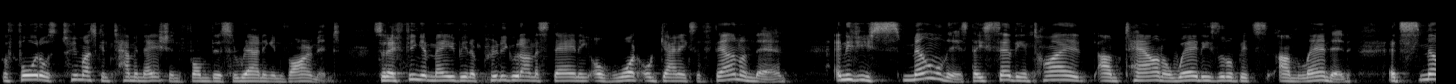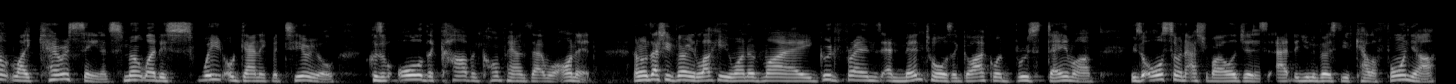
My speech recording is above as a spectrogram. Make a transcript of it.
before there was too much contamination from the surrounding environment. So they think it may have been a pretty good understanding of what organics are found on there. And if you smell this, they said the entire um, town or where these little bits um, landed, it smelt like kerosene. It smelt like this sweet organic material because of all of the carbon compounds that were on it. And I was actually very lucky. One of my good friends and mentors, a guy called Bruce Damer, who's also an astrobiologist at the University of California,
